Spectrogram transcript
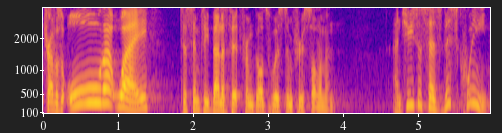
Travels all that way to simply benefit from God's wisdom through Solomon. And Jesus says, This queen,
